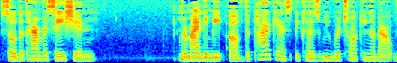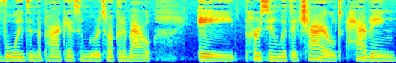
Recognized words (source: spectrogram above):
So the conversation reminded me of the podcast because we were talking about voids in the podcast and we were talking about a person with a child having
